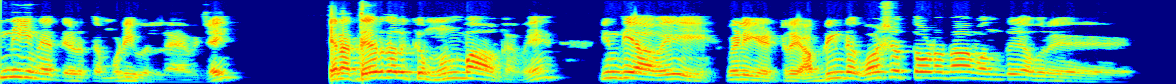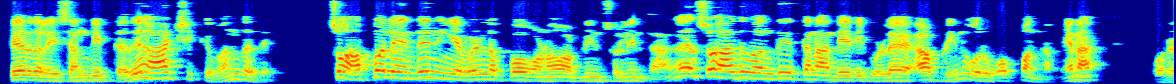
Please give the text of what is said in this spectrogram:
இன்னைக்கு நேற்று எடுத்த முடிவு இல்லை விஜய். ஏன்னா தேர்தலுக்கு முன்பாகவே இந்தியாவை வெளியேற்று அப்படின்ற கோஷத்தோட தான் வந்து அவரு தேர்தலை சந்தித்தது ஆட்சிக்கு வந்தது. ஸோ அப்போலேருந்து நீங்க வெளில போகணும் அப்படின்னு சொல்லியிருந்தாங்க. ஸோ அது வந்து இத்தனாம் தேதிக்குள்ள அப்படின்னு ஒரு ஒப்பந்தம். ஏன்னா ஒரு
